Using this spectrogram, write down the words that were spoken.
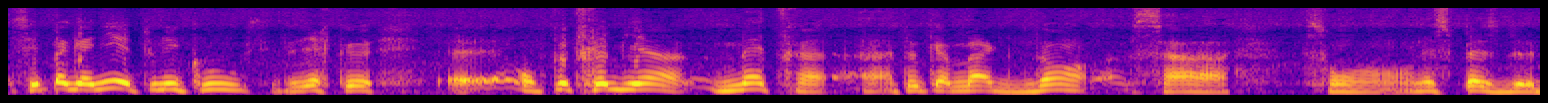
c'est pas gagné à tous les coups. C'est-à-dire que euh, on peut très bien mettre un, un tokamak dans sa son espèce de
